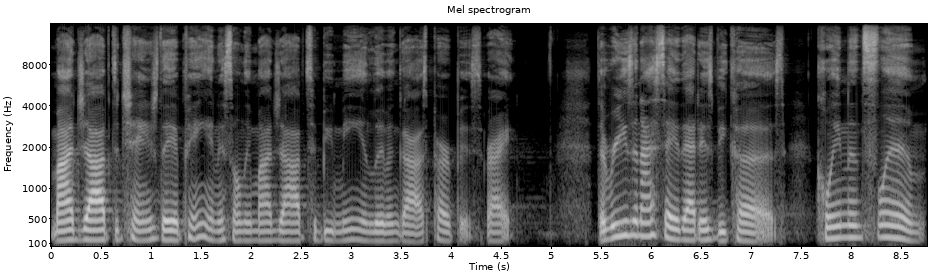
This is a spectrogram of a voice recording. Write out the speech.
my job to change their opinion. It's only my job to be me and live in God's purpose, right? The reason I say that is because Queen and Slim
